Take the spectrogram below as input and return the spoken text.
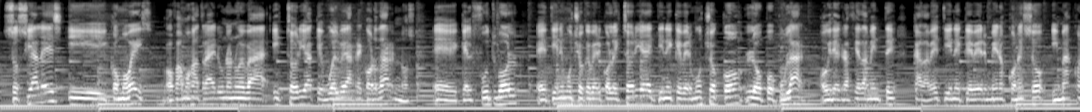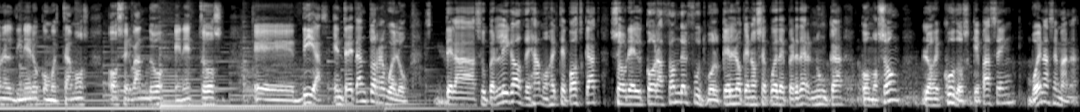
sociales y como veis os vamos a traer una nueva historia que vuelve a recordarnos que el fútbol eh, tiene mucho que ver con la historia y tiene que ver mucho con lo popular. Hoy desgraciadamente cada vez tiene que ver menos con eso y más con el dinero como estamos observando en estos eh, días. Entre tanto revuelo de la Superliga os dejamos este podcast sobre el corazón del fútbol, que es lo que no se puede perder nunca, como son los escudos. Que pasen buena semana.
